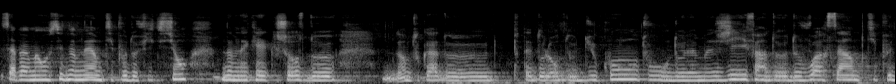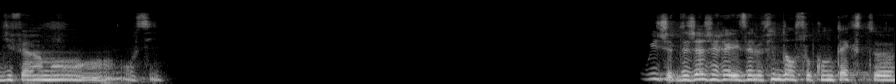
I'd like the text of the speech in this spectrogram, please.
Ça permet aussi d'amener un petit peu de fiction, d'amener quelque chose de, en tout cas de peut-être de l'ordre du conte ou de la magie, enfin de, de voir ça un petit peu différemment aussi. Oui, déjà j'ai réalisé le film dans ce contexte euh,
